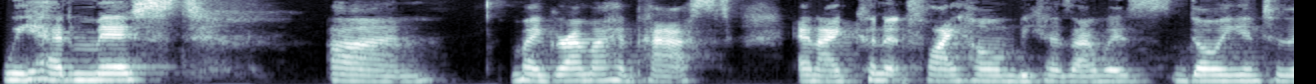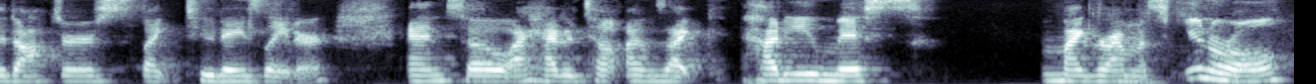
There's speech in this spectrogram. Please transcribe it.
we had missed. Um, my grandma had passed, and I couldn't fly home because I was going into the doctor's like two days later, and so I had to tell. I was like, "How do you miss my grandma's funeral?"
